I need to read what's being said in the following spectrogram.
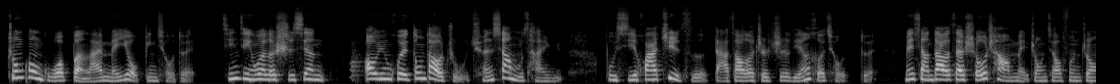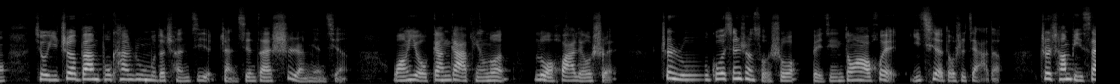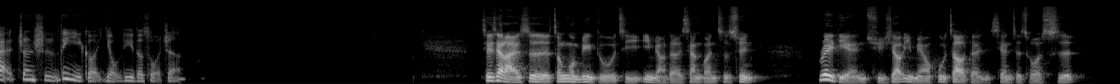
中共国本来没有冰球队，仅仅为了实现。奥运会东道主全项目参与，不惜花巨资打造了这支联合球队。没想到在首场美中交锋中，就以这般不堪入目的成绩展现在世人面前。网友尴尬评论，落花流水。正如郭先生所说，北京冬奥会一切都是假的。这场比赛正是另一个有力的佐证。接下来是中共病毒及疫苗的相关资讯。瑞典取消疫苗护照等限制措施。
